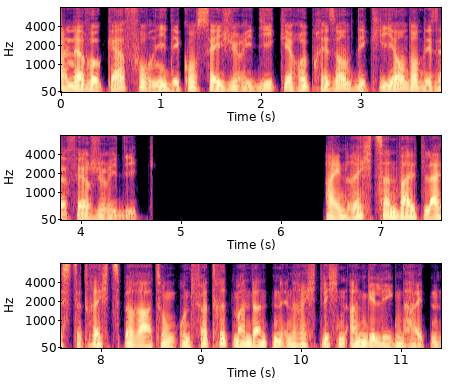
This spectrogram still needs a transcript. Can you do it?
Un avocat fournit des conseils juridiques et représente des clients dans des affaires juridiques. Ein Rechtsanwalt leistet Rechtsberatung und vertritt Mandanten in rechtlichen Angelegenheiten.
